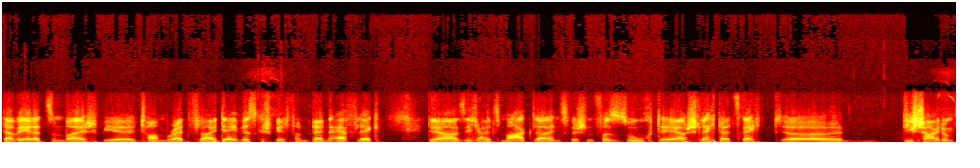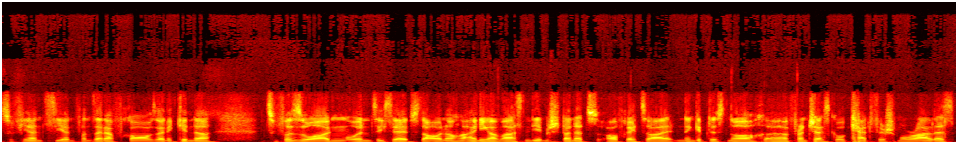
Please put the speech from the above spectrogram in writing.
Da wäre zum Beispiel Tom Redfly Davis, gespielt von Ben Affleck, der sich als Makler inzwischen versucht, eher schlecht als recht äh, die Scheidung zu finanzieren von seiner Frau, seine Kinder zu versorgen und sich selbst da auch noch einigermaßen Lebensstandard aufrechtzuerhalten. Dann gibt es noch äh, Francesco Catfish Morales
